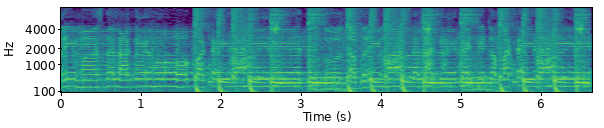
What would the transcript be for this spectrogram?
જબરી મસ્ત લાગે હો, પટાઈ જાહી રે. તું તો જબરી મસ્ત લાગે કૈસે ક પટાઈ જાહી રે.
